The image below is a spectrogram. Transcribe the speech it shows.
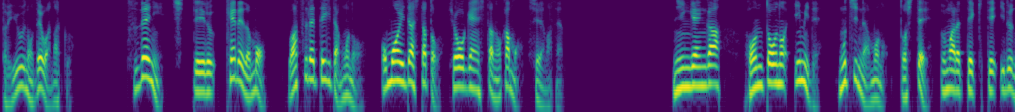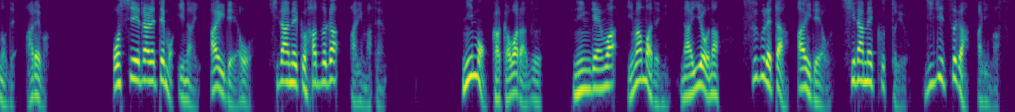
というのではなく、すでに知っているけれども忘れていたものを思い出したと表現したのかもしれません。人間が本当の意味で無知なものとして生まれてきているのであれば、教えられてもいないアイデアをひらめくはずがありません。にもかかわらず、人間は今までにないような優れたアイデアをひらめくという事実があります。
